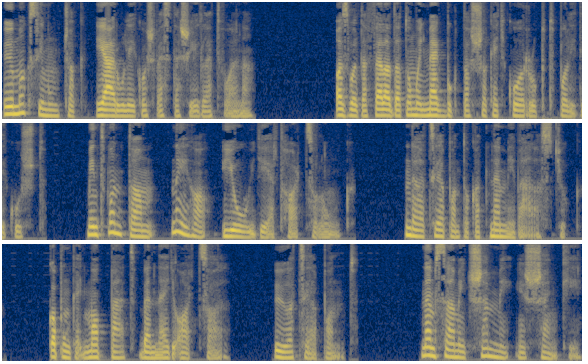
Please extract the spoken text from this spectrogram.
Ő maximum csak járulékos veszteség lett volna. Az volt a feladatom, hogy megbuktassak egy korrupt politikust. Mint mondtam, néha jó ügyért harcolunk, de a célpontokat nem mi választjuk. Kapunk egy mappát, benne egy arccal. Ő a célpont. Nem számít semmi és senki,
